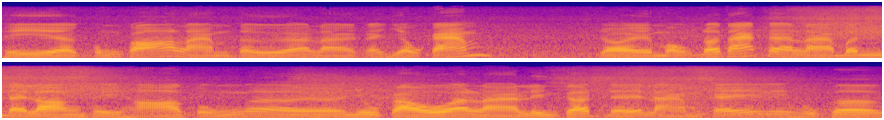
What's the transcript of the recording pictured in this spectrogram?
thì ờ, cũng có làm từ là cái dầu cám rồi một đối tác là bên Đài Loan thì họ cũng nhu cầu là liên kết để làm cái hữu cơ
